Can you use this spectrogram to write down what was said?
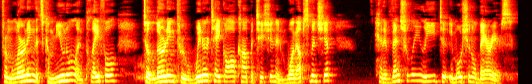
from learning that's communal and playful to learning through winner take all competition and one upsmanship can eventually lead to emotional barriers,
